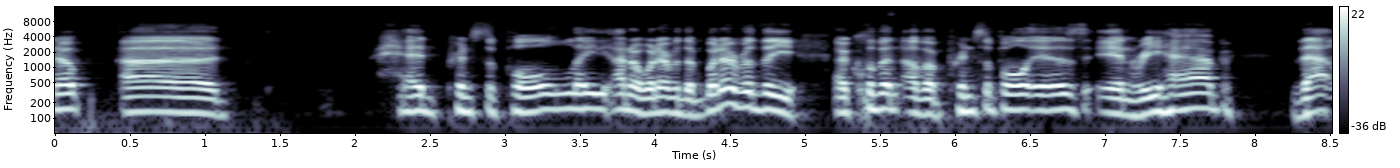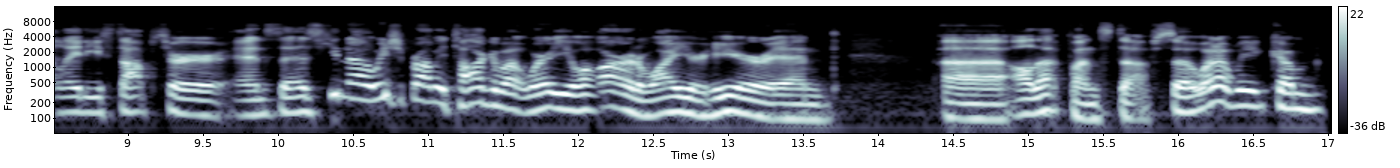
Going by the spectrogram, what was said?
Nope. Uh head principal lady, I don't know whatever the whatever the equivalent of a principal is in rehab. That lady stops her and says, "You know, we should probably talk about where you are and why you're here and uh all that fun stuff. So why don't we come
